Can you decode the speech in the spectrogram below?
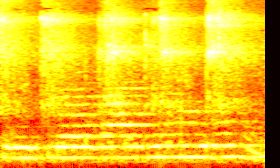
keep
